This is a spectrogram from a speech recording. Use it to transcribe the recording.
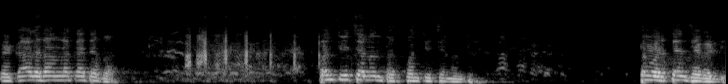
काही कागद आणला का त्याचा? पंचवीसच्या नंतर पंचवीसच्या नंतर. तवर त्यांच्या गर्दी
